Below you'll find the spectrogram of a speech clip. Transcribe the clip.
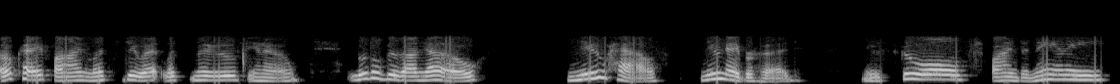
okay, fine, let's do it. Let's move, you know. Little did I know, new house, new neighborhood, new schools, find a nanny,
